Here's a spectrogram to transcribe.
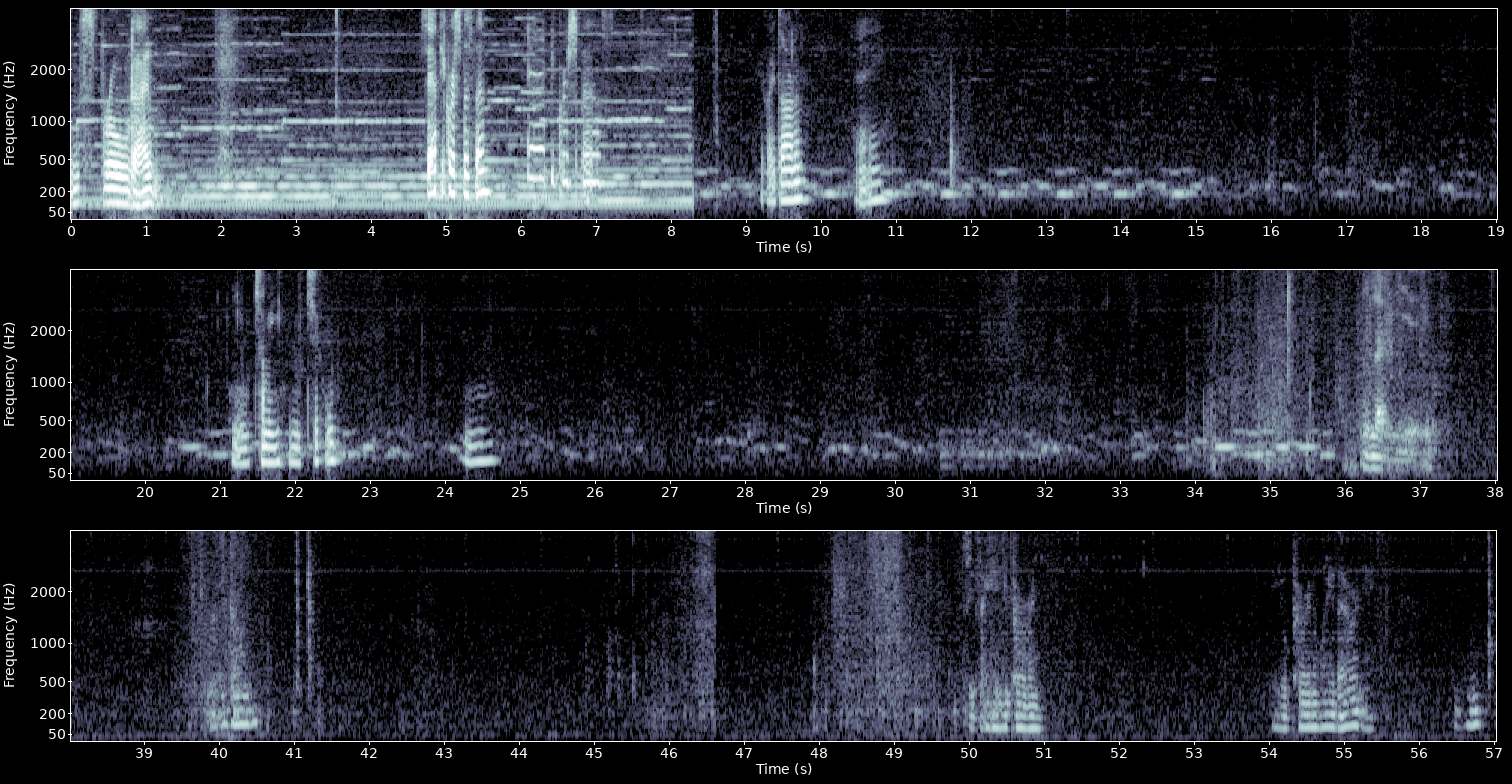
All sprawled out. Say Happy Christmas then. Happy Christmas. Right, darling? Hey. Little tummy, little tickle. Mm. Love you. See if I hear you purring. You're purring away there, aren't you? Mhm.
